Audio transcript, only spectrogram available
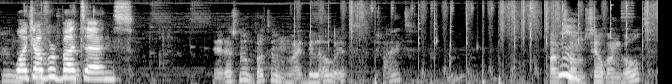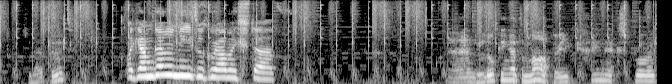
Hmm, Watch out for buttons. Yeah, there's no button right below it. It. Found Hmm. some silver and gold, so that's good. Okay, I'm gonna need to grab my stuff. And looking at the map, we kinda explored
